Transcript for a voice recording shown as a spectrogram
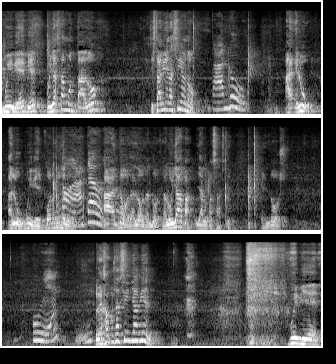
Muy bien, bien. Pues ya está montado. ¿Está bien así o no? Ah, el U, al U, muy bien. Ponemos el U. Al 2, al 2, al 2. Al U ya, va- ya lo pasaste. El 2. Muy bien. ¿Lo dejamos así ya bien? Muy bien.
